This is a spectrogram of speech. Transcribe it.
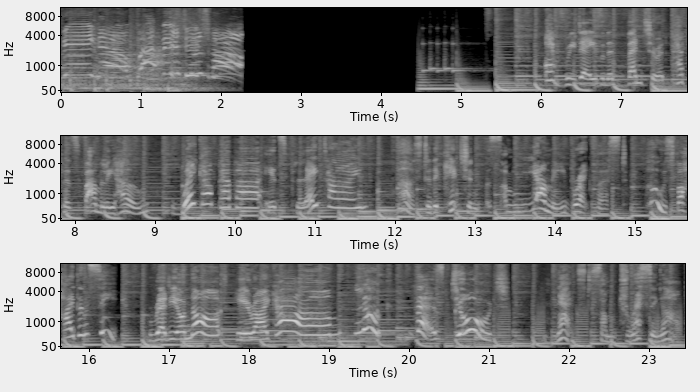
big, no pup is too small! Every day is an adventure at Peppa's family home. Wake up, Peppa, it's playtime. First to the kitchen for some yummy breakfast. Who's for hide and seek? Ready or not, here I come. Look, there's George. Next, some dressing up.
